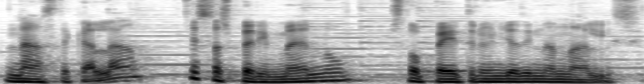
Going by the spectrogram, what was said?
να είστε καλά και σας περιμένω στο Patreon για την ανάλυση.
